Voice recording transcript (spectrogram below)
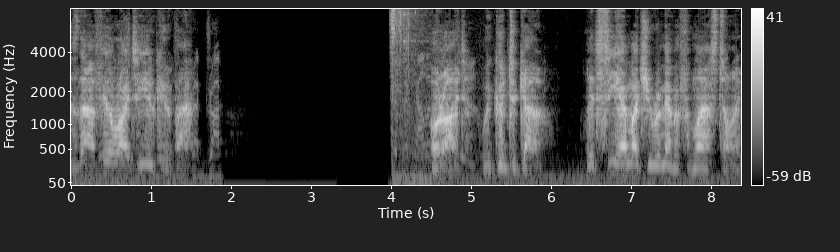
Does that feel right to you, Cooper? All right, we're good to go. Let's see how much you remember from last time.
